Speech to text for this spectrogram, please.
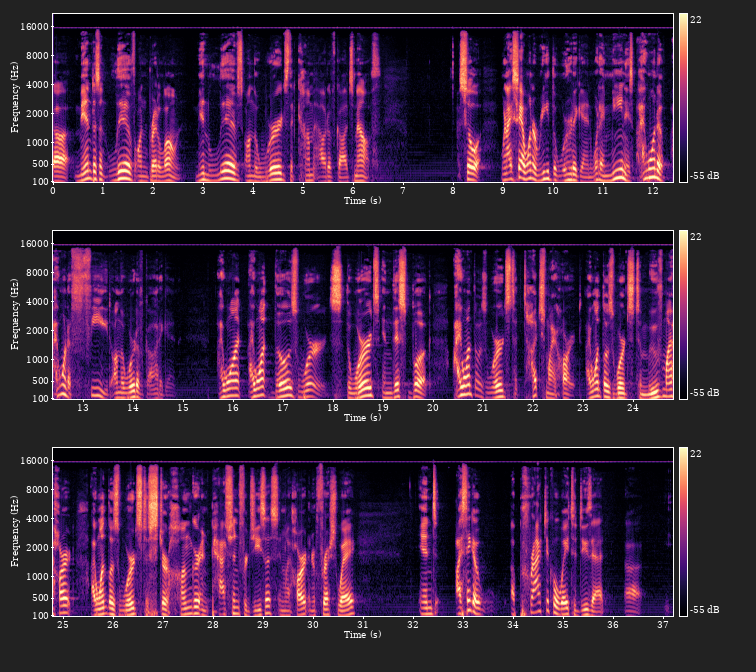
uh, man doesn't live on bread alone Man lives on the words that come out of God's mouth. So when I say I want to read the word again, what I mean is I want to I want to feed on the word of God again. I want I want those words, the words in this book, I want those words to touch my heart. I want those words to move my heart. I want those words to stir hunger and passion for Jesus in my heart in a fresh way. And I think a, a practical way to do that uh,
